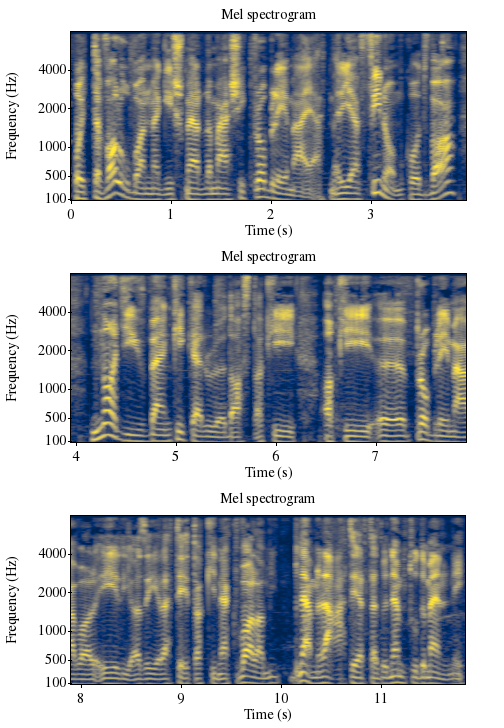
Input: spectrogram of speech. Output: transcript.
hogy te valóban megismerd a másik problémáját, mert ilyen finomkodva, nagy ívben kikerülöd azt, aki, aki ö, problémával éli az életét, akinek valami nem lát, érted, hogy nem tud menni,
